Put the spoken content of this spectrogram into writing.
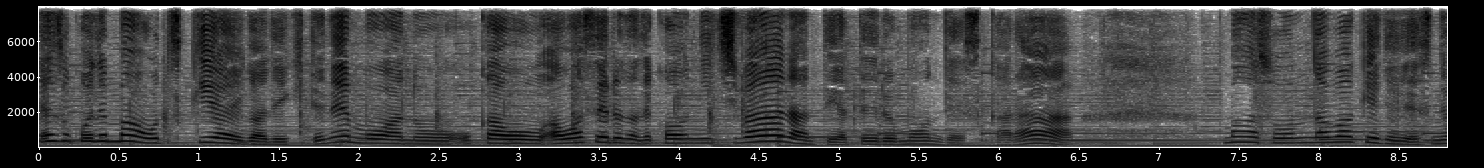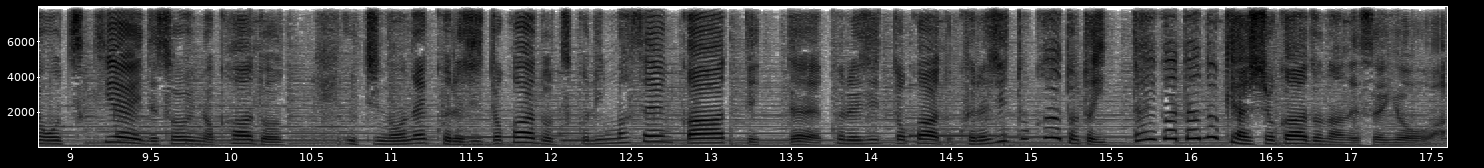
でそこでまあお付き合いができてねもうあのお顔を合わせるので「こんにちは」なんてやってるもんですから。まあそんなわけでですねお付き合いでそういうのカードうちのねクレジットカード作りませんかって言ってクレジットカードクレジットカードと一体型のキャッシュカードなんですよ要は。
